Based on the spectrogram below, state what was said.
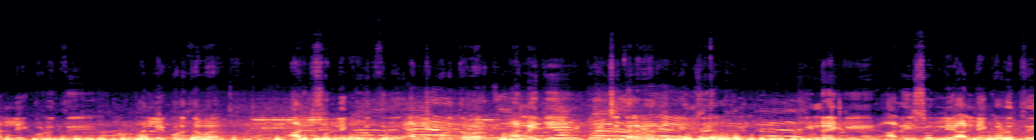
அள்ளி கொடுத்து அள்ளி கொடுத்தவர். அது சொல்லி கொடுத்து அள்ளி கொடுத்தவர் அன்னைக்கு புரட்சி தலைவர் எம்ஜிஆர் அவர்கள். இன்றைக்கு அதை சொல்லி அள்ளி கொடுத்து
